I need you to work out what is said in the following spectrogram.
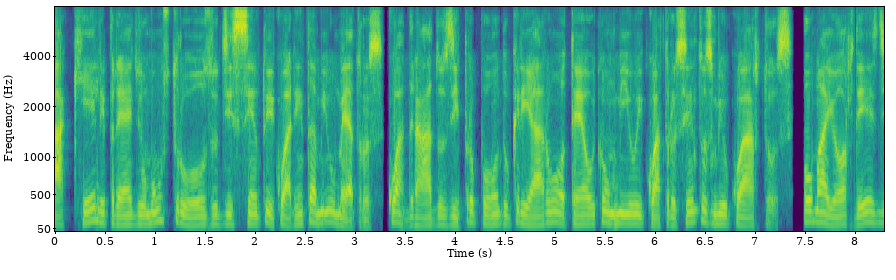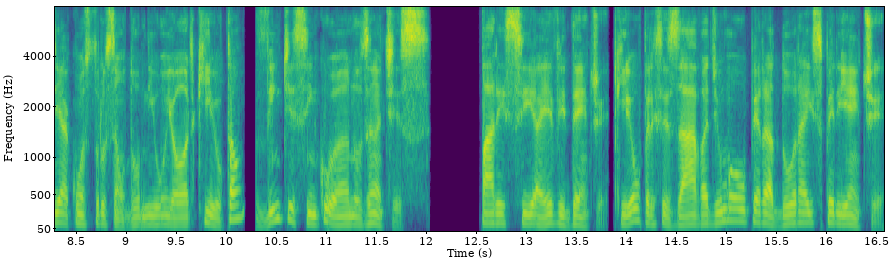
aquele prédio monstruoso de 140 mil metros quadrados e propondo criar um hotel com 1.400 mil quartos, o maior desde a construção do New York Hilton, 25 anos antes. Parecia evidente que eu precisava de uma operadora experiente,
